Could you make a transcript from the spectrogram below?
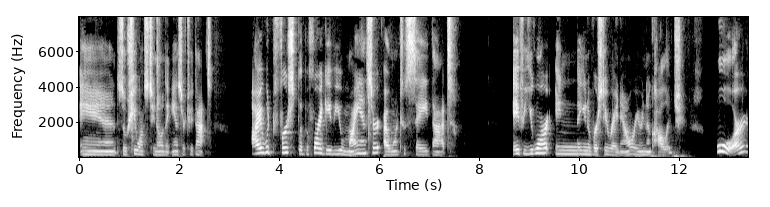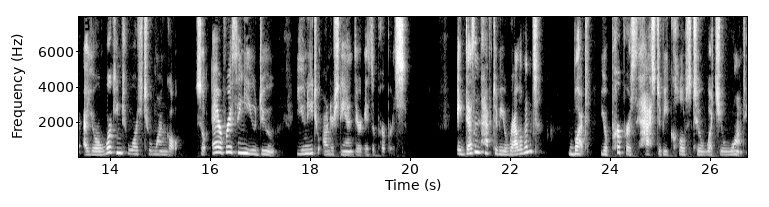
And so she wants to know the answer to that. I would first, but before I give you my answer, I want to say that if you are in the university right now or you're in a college or uh, you're working towards to one goal so everything you do you need to understand there is a purpose it doesn't have to be relevant, but your purpose has to be close to what you want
